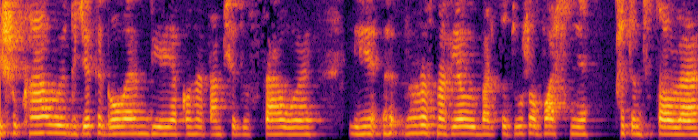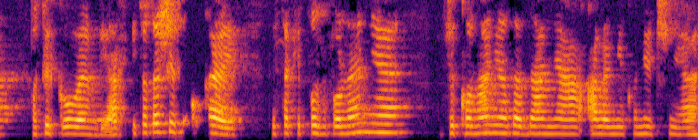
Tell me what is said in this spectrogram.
i szukały, gdzie te gołębie, jak one tam się dostały, i rozmawiały bardzo dużo właśnie przy tym stole o tych gołębiach. I to też jest ok. To jest takie pozwolenie wykonania zadania, ale niekoniecznie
